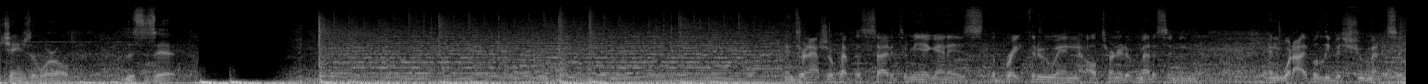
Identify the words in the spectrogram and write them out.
to change the world. This is it. International Peptide Society to me again is the breakthrough in alternative medicine and, and what I believe is true medicine.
